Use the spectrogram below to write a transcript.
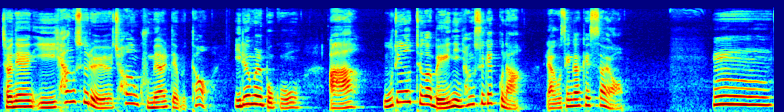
저는 이 향수를 처음 구매할 때부터 이름을 보고 아 woody note가 메인인 향수겠구나 라고 생각했어요. 음,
